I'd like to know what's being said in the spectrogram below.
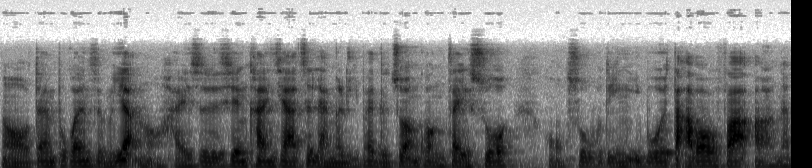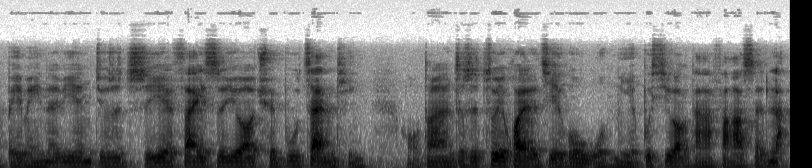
哦，但不管怎么样哦，还是先看一下这两个礼拜的状况再说哦，说不定一波大爆发啊，那北美那边就是职业赛事又要全部暂停哦，当然这是最坏的结果，我们也不希望它发生啦。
